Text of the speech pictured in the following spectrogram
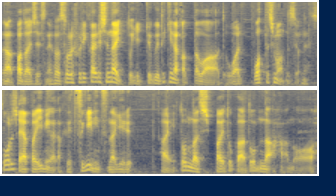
やっぱ大事ですね。それ振り返りしないと結局できなかったわで終わ終わってしまうんですよね。それじゃやっぱり意味がなくて次につなげる。はい、どんな失敗とか、どんな、あの、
